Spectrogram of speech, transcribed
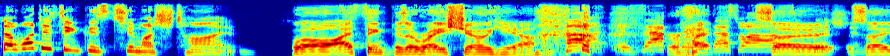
So, what do you think is too much time? Well, I think there's a ratio here. exactly. right? That's why I asked so, the question. so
